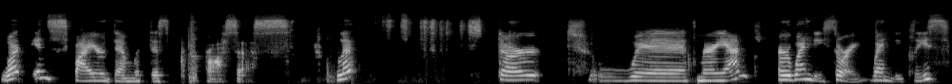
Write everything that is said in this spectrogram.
what inspired them with this process. Let's start with Marianne or Wendy. Sorry, Wendy, please.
